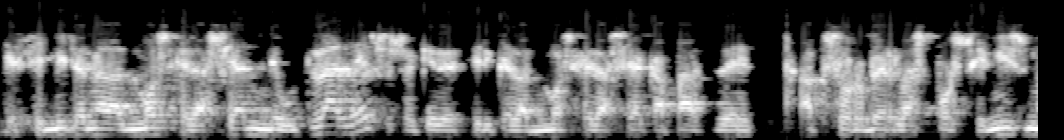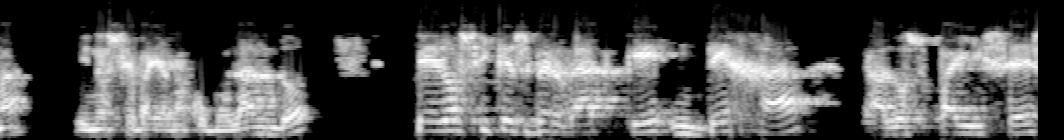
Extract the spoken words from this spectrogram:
que se emiten a la atmósfera sean neutrales, eso quiere decir que la atmósfera sea capaz de absorberlas por sí misma y no se vayan acumulando, pero sí que es verdad que deja a los países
